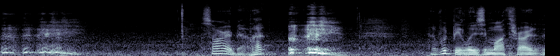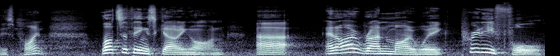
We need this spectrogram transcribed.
Sorry about that. I would be losing my throat at this point. Lots of things going on. Uh, and I run my week pretty full.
